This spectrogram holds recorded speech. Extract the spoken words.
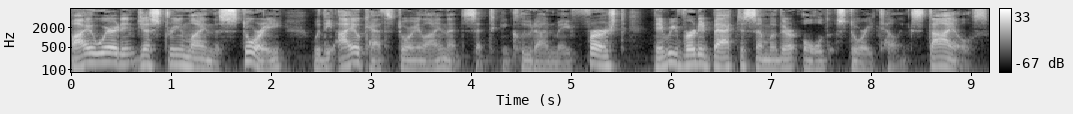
BioWare didn't just streamline the story. With the Iocath storyline that's set to conclude on May 1st, they reverted back to some of their old storytelling styles.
